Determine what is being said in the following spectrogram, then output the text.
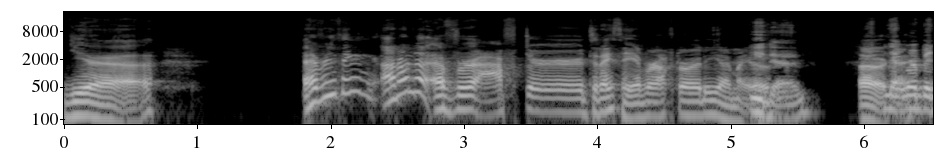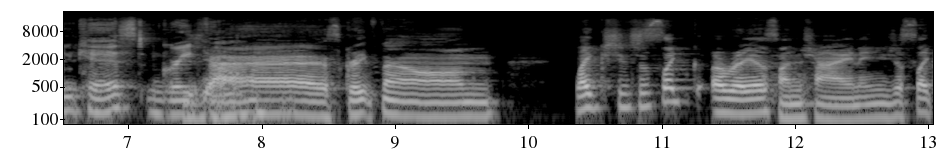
Yeah. Everything, I don't know, ever after. Did I say ever after already? I might You have. did. Oh, okay. Never been kissed. Great film. Yes, great film. Like she's just like a ray of sunshine, and you just like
